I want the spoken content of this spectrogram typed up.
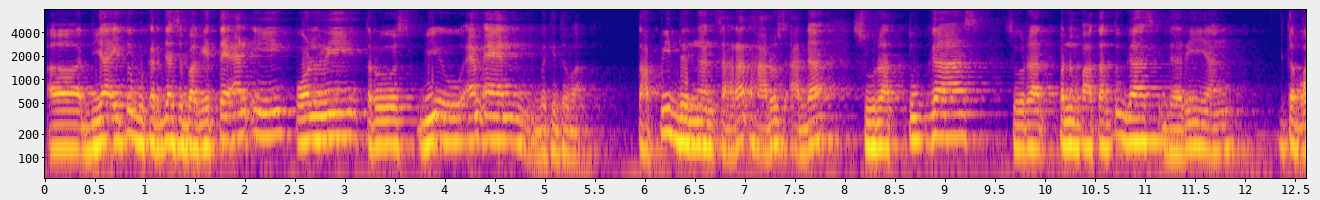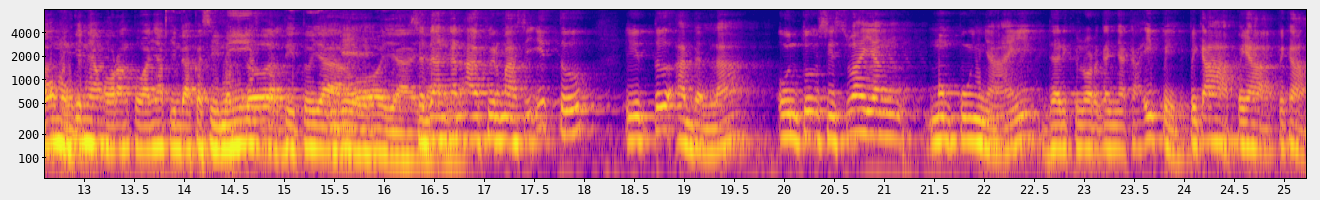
eh, dia itu bekerja sebagai TNI, Polri, terus BUMN begitu, Pak. Tapi dengan syarat harus ada surat tugas, surat penempatan tugas dari yang Oh, mungkin yang orang tuanya pindah ke sini Betul. seperti itu ya. Oke. Oh ya. ya, Sedangkan ya. afirmasi itu itu adalah untuk siswa yang mempunyai dari keluarganya KIP, PKH, PH, PKH.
